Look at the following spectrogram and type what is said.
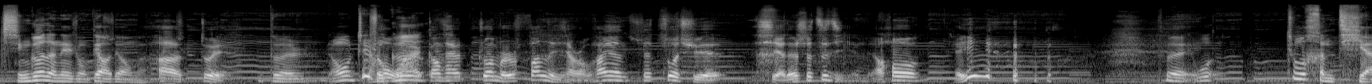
情歌的那种调调嘛。啊，对。对，然后这首歌我还刚才专门翻了一下，我发现这作曲写的是自己，然后哎，对我就很甜。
